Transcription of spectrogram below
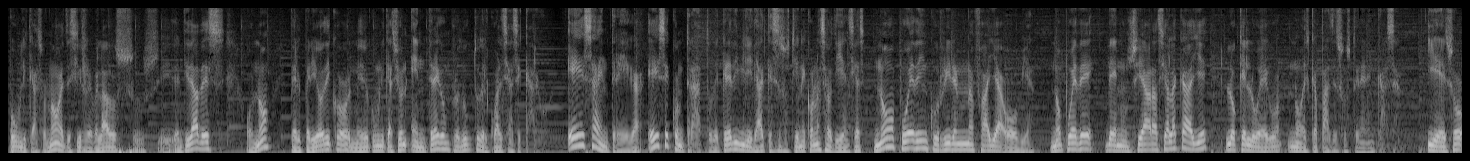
públicas o no, es decir, revelados sus identidades o no pero el periódico, el medio de comunicación, entrega un producto del cual se hace cargo. Esa entrega, ese contrato de credibilidad que se sostiene con las audiencias, no puede incurrir en una falla obvia. No puede denunciar hacia la calle lo que luego no es capaz de sostener en casa. Y eso,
